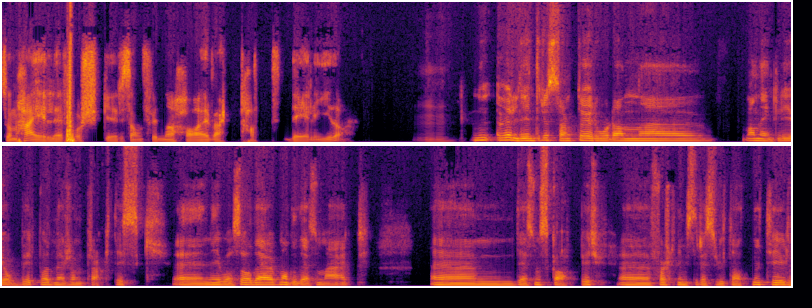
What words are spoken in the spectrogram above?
som hele forskersamfunnet har vært tatt del i. da. Veldig interessant å høre hvordan uh, man egentlig jobber på et mer sånn praktisk eh, nivå også. Og det er jo på en måte det som er det som skaper forskningsresultatene til,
